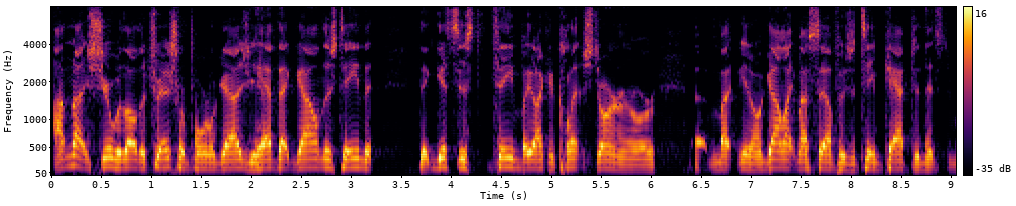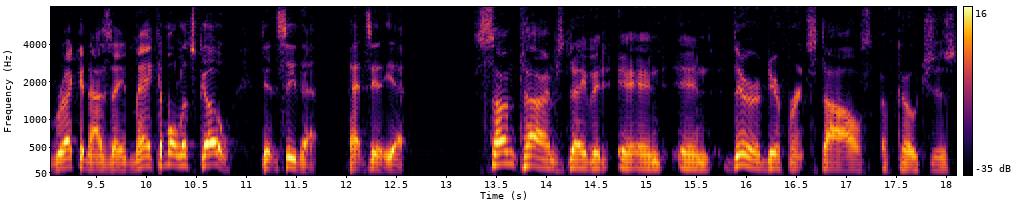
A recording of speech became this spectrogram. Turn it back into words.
I'm not sure with all the transfer portal guys, you have that guy on this team that that gets this team like a Clint Stoerner or uh, my, you know a guy like myself who's a team captain that's recognized, saying, "Man, come on, let's go." Didn't see that. Hadn't seen it yet. Sometimes, David, and and there are different styles of coaches.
